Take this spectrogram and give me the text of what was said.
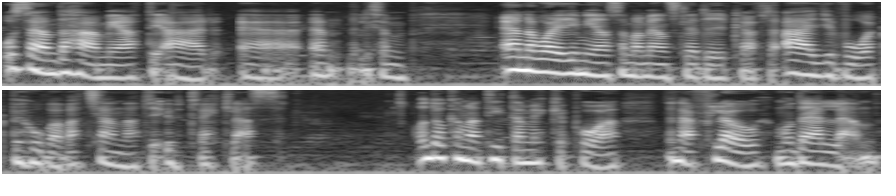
Och sen det här med att det är eh, en, liksom, en av våra gemensamma mänskliga drivkrafter är ju vårt behov av att känna att vi utvecklas. Och då kan man titta mycket på den här flow-modellen.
